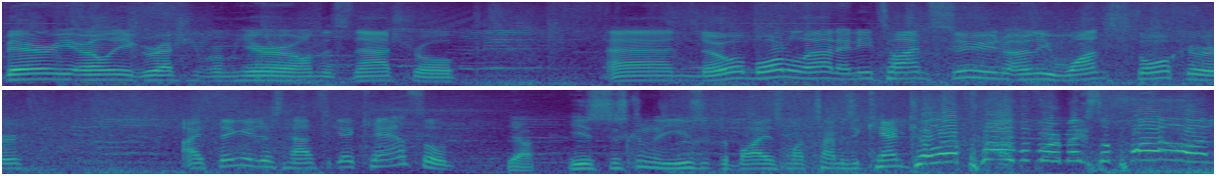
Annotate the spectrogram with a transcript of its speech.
very early aggression from Hero on this natural. And no Immortal out anytime soon. Only one Stalker. I think it just has to get canceled. Yeah, he's just going to use it to buy as much time as he can. Kill that pro before it makes the pylon!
